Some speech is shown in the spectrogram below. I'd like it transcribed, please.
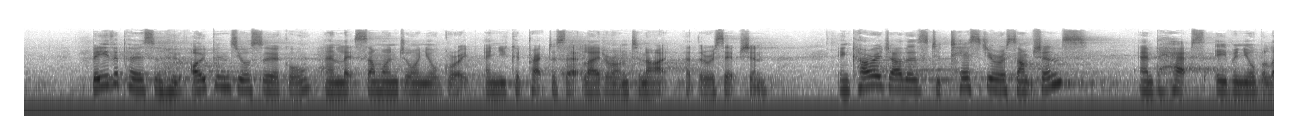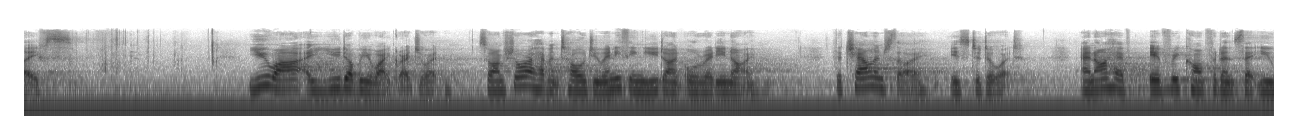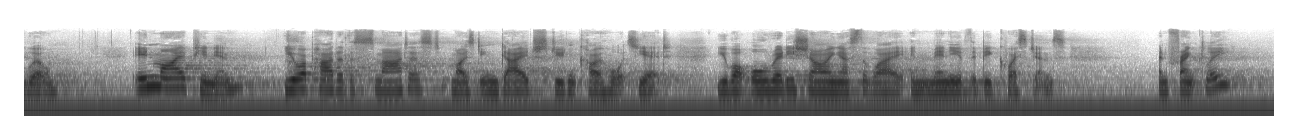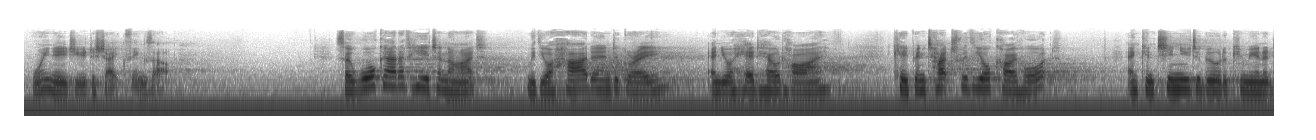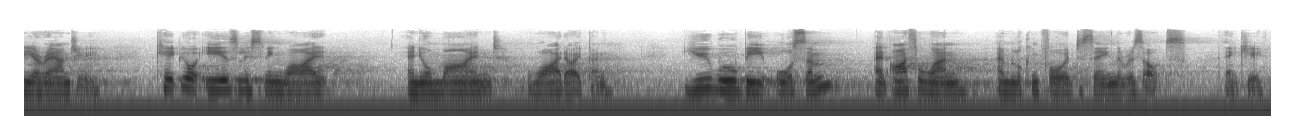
Be the person who opens your circle and lets someone join your group, and you could practice that later on tonight at the reception. Encourage others to test your assumptions and perhaps even your beliefs. You are a UWA graduate, so I'm sure I haven't told you anything you don't already know. The challenge, though, is to do it, and I have every confidence that you will. In my opinion, you are part of the smartest, most engaged student cohorts yet. You are already showing us the way in many of the big questions. And frankly, we need you to shake things up. So walk out of here tonight with your hard earned degree and your head held high. Keep in touch with your cohort and continue to build a community around you. Keep your ears listening wide and your mind wide open. You will be awesome, and I, for one, am looking forward to seeing the results. Thank you.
